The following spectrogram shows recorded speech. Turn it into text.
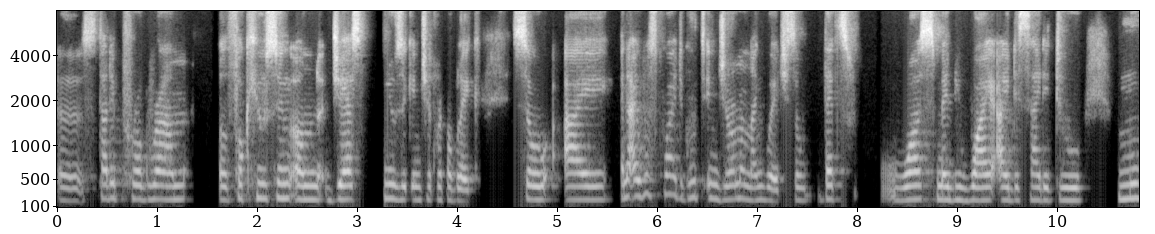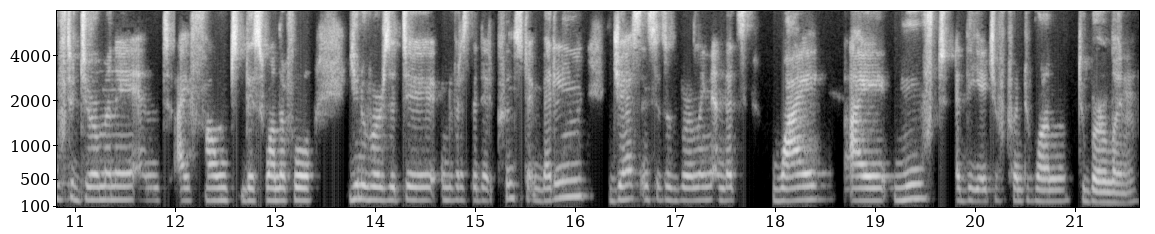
uh, study program uh, focusing on jazz music in Czech Republic. So I and I was quite good in German language. So that's was maybe why I decided to move to Germany and I found this wonderful university, Universität der Künste in Berlin, Jazz Institute Berlin, and that's why I moved at the age of 21 to Berlin.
